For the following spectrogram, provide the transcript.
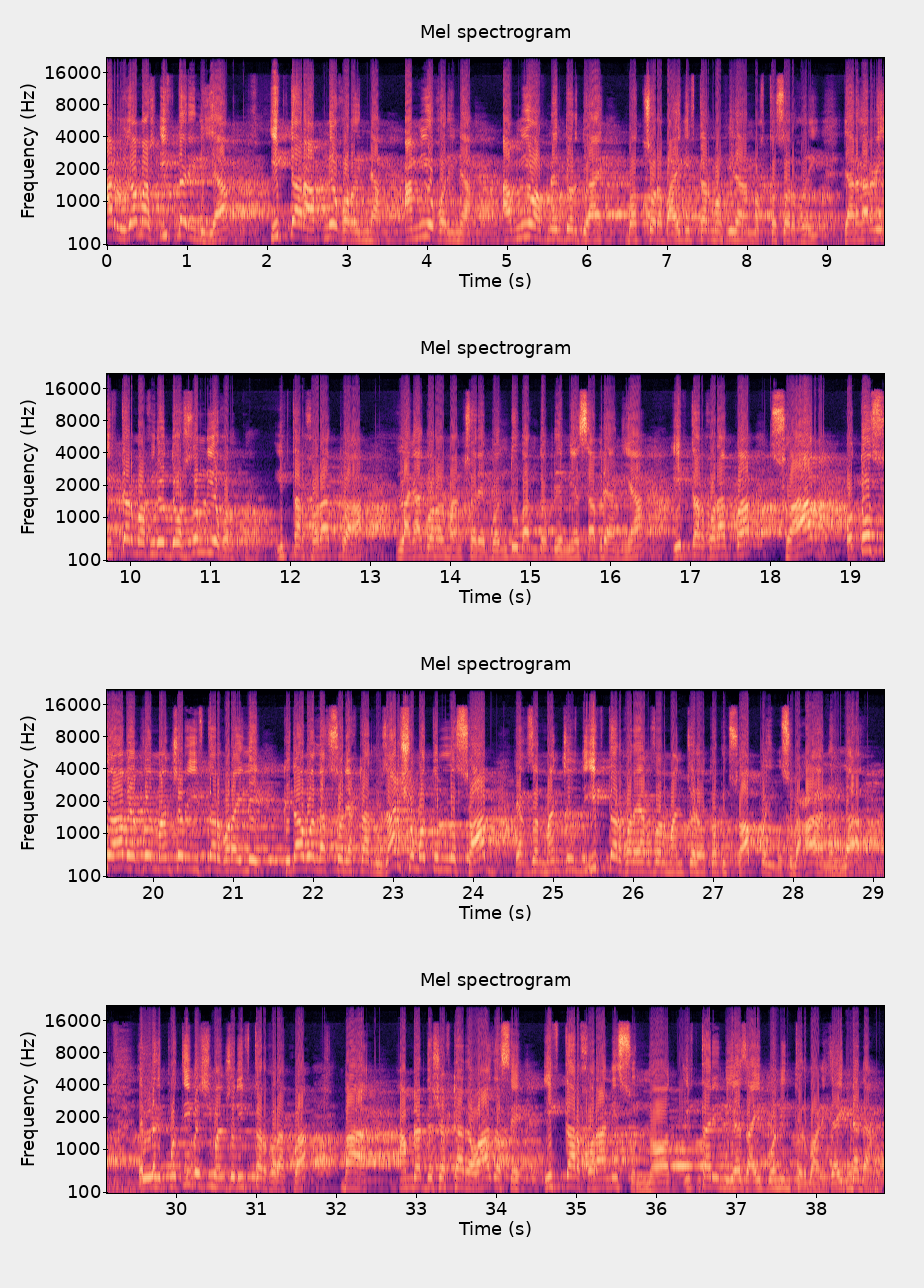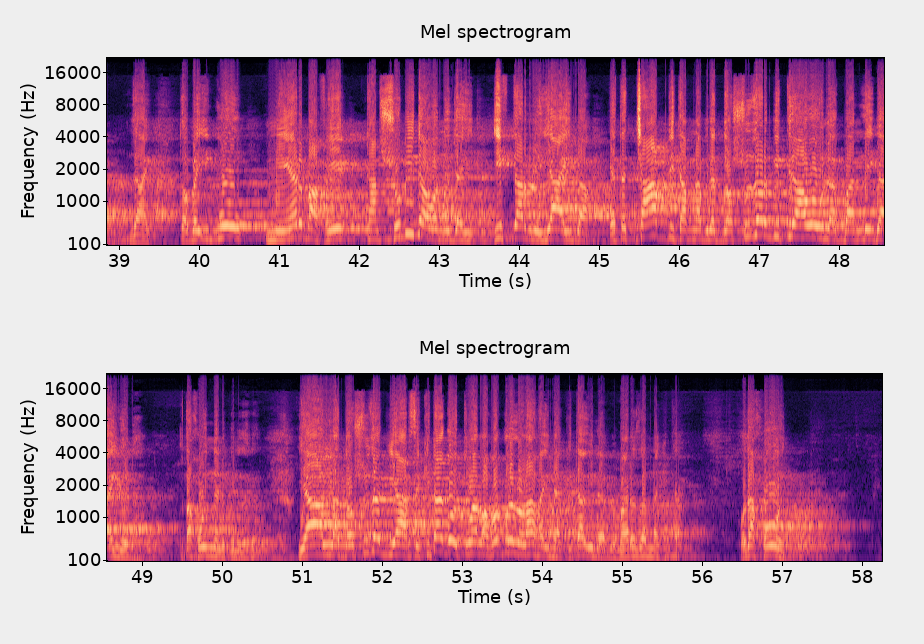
আর রোজা মাস ইফতারি লইয়া, ইফতার আপনিও করেন না, আমিও করি না। আমিও আপনাদের দোয়ায় বৎসর বাইদ ইফতার মফিল আর নক্তসর করি। যার কারণে ইফতার মহফিলও দশজন লিও করক ইফতার খরাক লাগা করার মানুষরে বন্ধু বান্ধবরে মেসাবরে আনিয়া ইফতার খোরাক পা সব অত সব একজন মানুষের ইফতার করাইলে কিতাব লেখছেন একটা রোজার সমতুল্য সব একজন মানুষের যদি ইফতার করে একজন মানুষের অতটুকু সব পাইব সুবাহান আল্লাহ এর লাগে প্রতিবেশী মানুষের ইফতার করাক পা বা আমরা দেশে একটা রেওয়াজ আছে, ইফতার খরানি সুন্নত, ইফতারি লিয়া যাই বনিং তোর বাড়ি যাই না? না যাই। তবে ইগো মেয়ের বাপে তার সুবিধা অনুযায়ী ইফতার লইয়া আইবা। এতে চাপ দিতাম না বলে দশ হাজার ভিতরে আওয়াও লাগবা লইবা আইলো না। ওটা হইন না কোনো জায়গায়। ইয়া আল্লাহ, দশ হাজার গিয়া আসছে কিতা গো, তোমার বাপর করে লড়া হয় না, কিতা হইলা বারো হাজার না কিতা। ওটা হই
